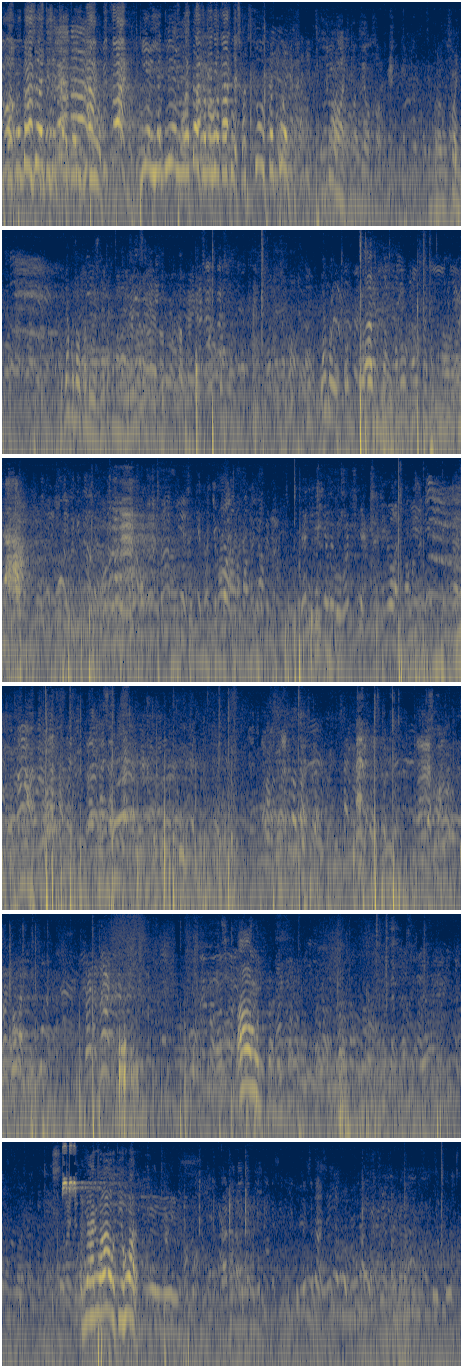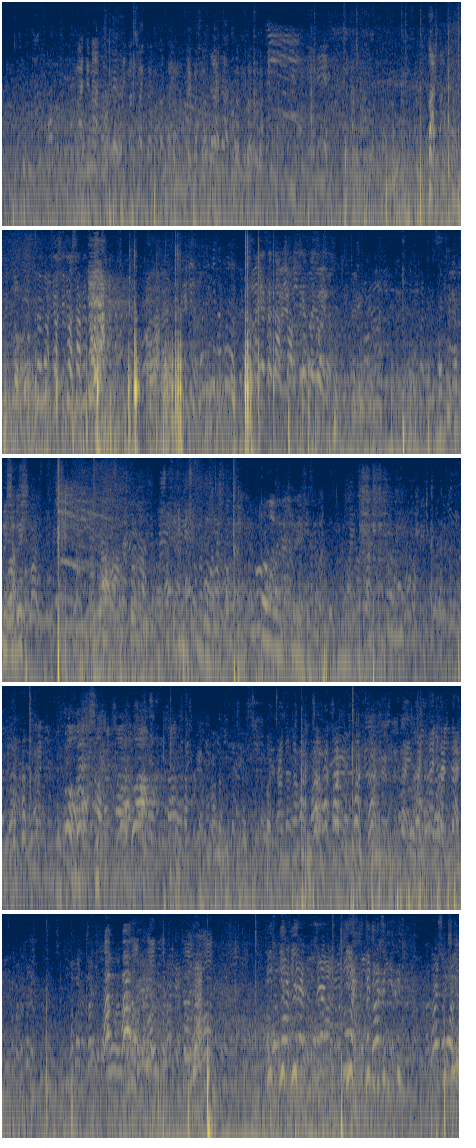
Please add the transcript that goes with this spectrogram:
Да продолжайте же так, Я Алексей. специально! Не, я верю, вот атака могла потом. Успокойся. Я бы дал продолжить, я так и могла Я бы продолжить дал. Хорошая атака могла Аут! Я говорю, аут, Егор! Идешь, идешь, сам идешь! Давай,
